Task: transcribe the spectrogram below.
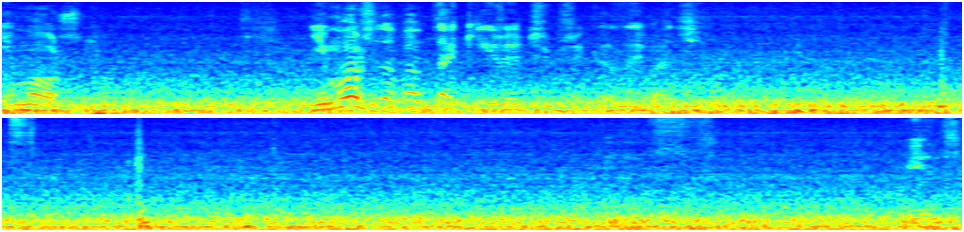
Nie można. Nie można wam takich rzeczy przekazywać. Więc, więc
